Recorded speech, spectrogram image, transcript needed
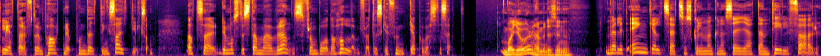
letar efter en partner på en dejtingsajt. Liksom. Att så här, det måste stämma överens från båda hållen för att det ska funka på bästa sätt. Vad gör den här medicinen? Väldigt enkelt sätt så skulle man kunna säga att den tillför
